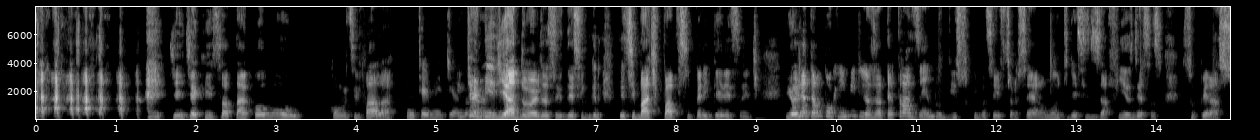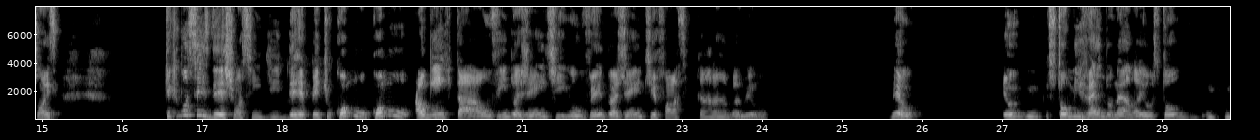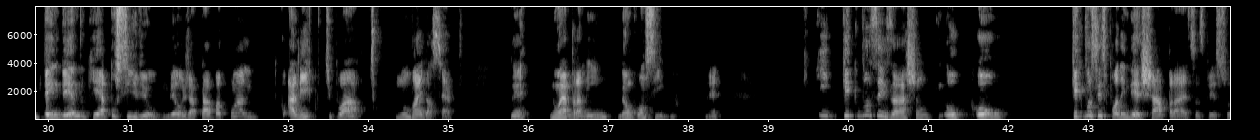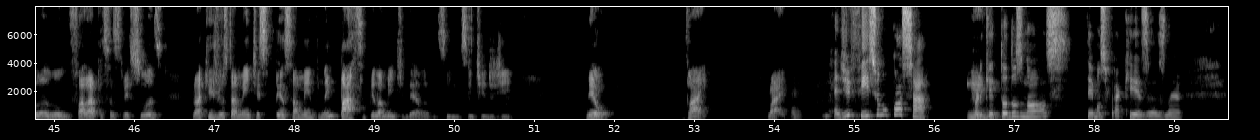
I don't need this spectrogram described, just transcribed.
gente aqui só tá como, como se fala? Intermediador. Intermediador desse, desse, desse bate-papo super interessante. E hoje até um pouquinho, meninas, até trazendo disso que vocês trouxeram, muito desses desafios, dessas superações que, que vocês deixam, assim, de de repente, como, como alguém que está ouvindo a gente, ou vendo a gente, fala assim: caramba, meu. Meu, eu estou me vendo nela, eu estou entendendo que é possível. Meu, já estava com ali, ali, tipo, ah, não vai dar certo, né? Não é para mim, não consigo, né? O que, que, que, vocês acham? Ou, o que, que vocês podem deixar para essas pessoas, ou falar para essas pessoas, para que justamente esse pensamento nem passe pela mente delas, assim, no sentido de, meu, vai, vai. É, é difícil não passar, porque uhum. todos nós temos fraquezas, né?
